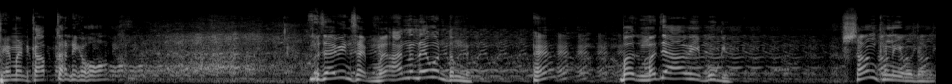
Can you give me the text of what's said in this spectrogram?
પેમેન્ટ કાપતા નહીં હો. મજા આવી ને સાહેબ? આનંદ આવ્યો ને તમને? હે? બસ મજા આવી પૂગી શંખ નહીં વગાડે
